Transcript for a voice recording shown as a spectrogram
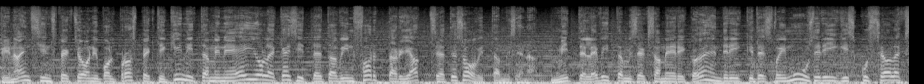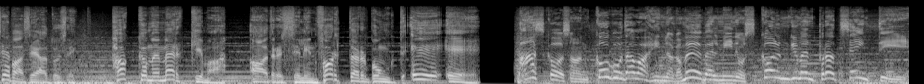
finantsinspektsiooni poolt prospekti kinnitamine ei ole käsitletav Infortari aktsiate soovitamisena, mitte levitamiseks Ameerika Ühendriikides või muus riigis, kus see oleks ebaseaduslik. hakkame märkima aadressil infortar.ee Askos on kogu tavahinnaga mööbel miinus kolmkümmend protsenti.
